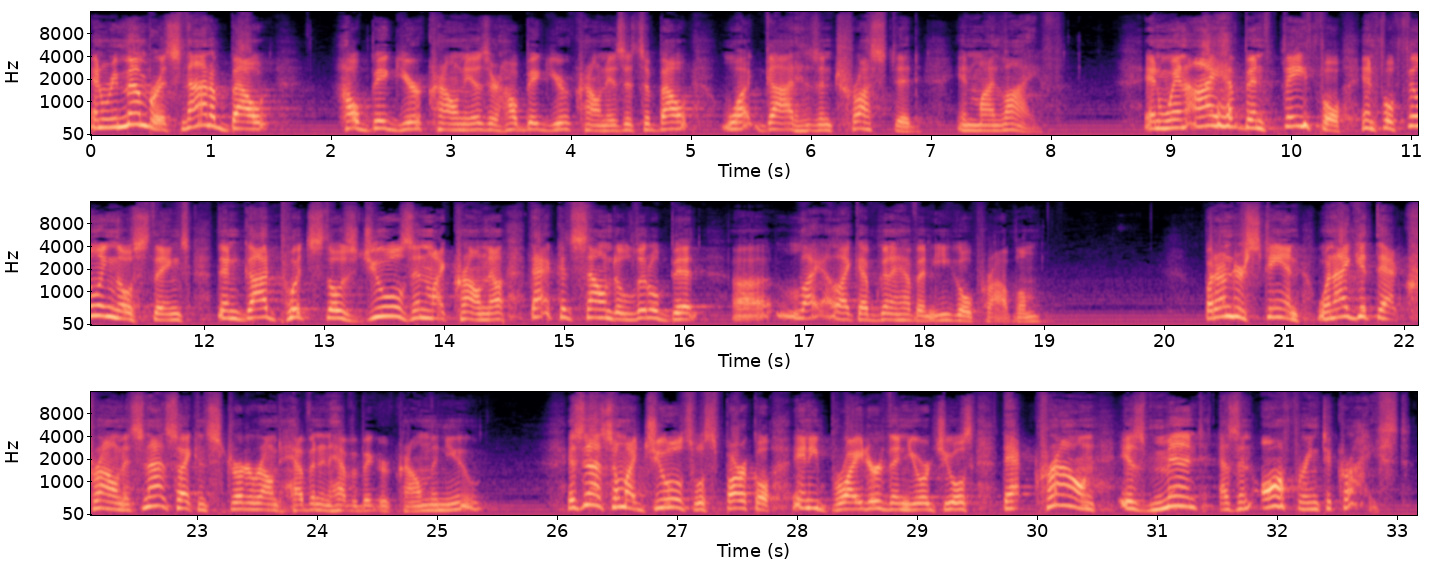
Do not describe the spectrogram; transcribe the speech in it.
And remember, it's not about how big your crown is or how big your crown is. It's about what God has entrusted in my life. And when I have been faithful in fulfilling those things, then God puts those jewels in my crown. Now, that could sound a little bit uh, like, like I'm going to have an ego problem. But understand, when I get that crown, it's not so I can strut around heaven and have a bigger crown than you. It's not so my jewels will sparkle any brighter than your jewels. That crown is meant as an offering to Christ.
